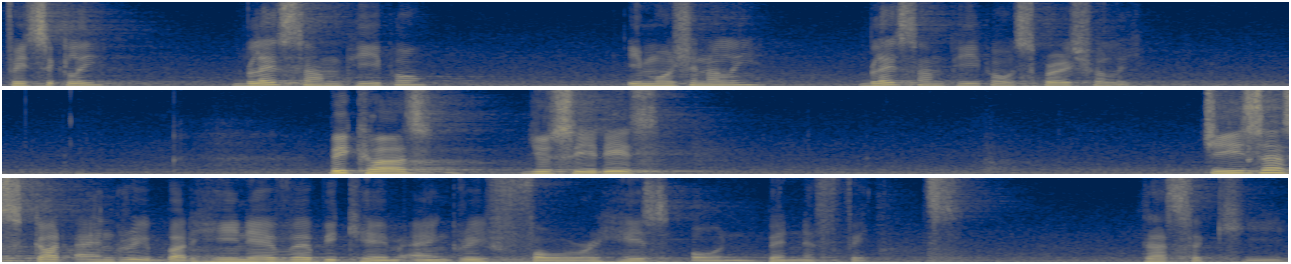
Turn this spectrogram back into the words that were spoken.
physically, bless some people emotionally, bless some people spiritually. Because you see this Jesus got angry, but he never became angry for his own benefits. That's the key.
